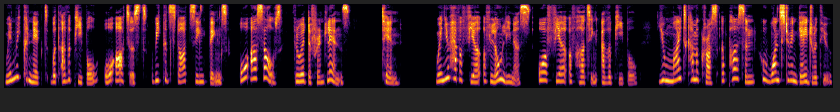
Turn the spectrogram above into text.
When we connect with other people or artists, we could start seeing things or ourselves through a different lens. 10. When you have a fear of loneliness or a fear of hurting other people, you might come across a person who wants to engage with you,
